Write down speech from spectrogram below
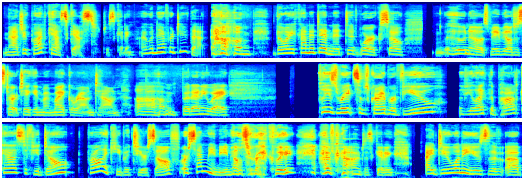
magic podcast guest. Just kidding. I would never do that. Um, though I kind of did, and it did work. So who knows? Maybe I'll just start taking my mic around town. Um, but anyway, please rate, subscribe, review if you like the podcast. If you don't, probably keep it to yourself or send me an email directly. I've got, I'm just kidding. I do want to use the uh,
